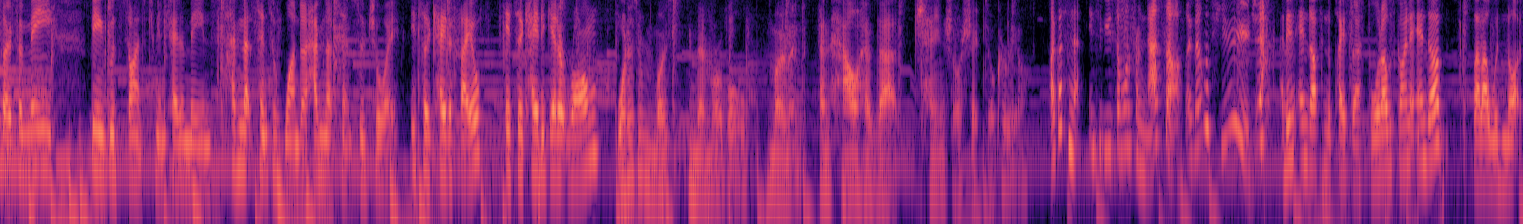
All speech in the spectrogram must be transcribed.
So for me, being a good science communicator means having that sense of wonder, having that sense of joy. It's okay to fail. It's okay to get it wrong. What is your most memorable moment and how has that changed or shaped your career? I got to interview someone from NASA. Like that was huge. I didn't end up in the place that I thought I was going to end up, but I would not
